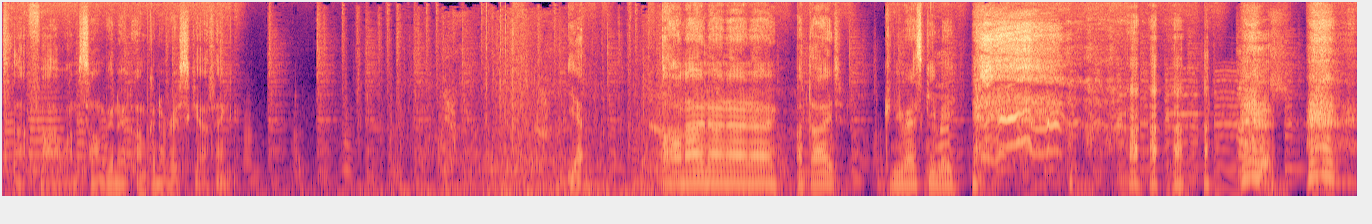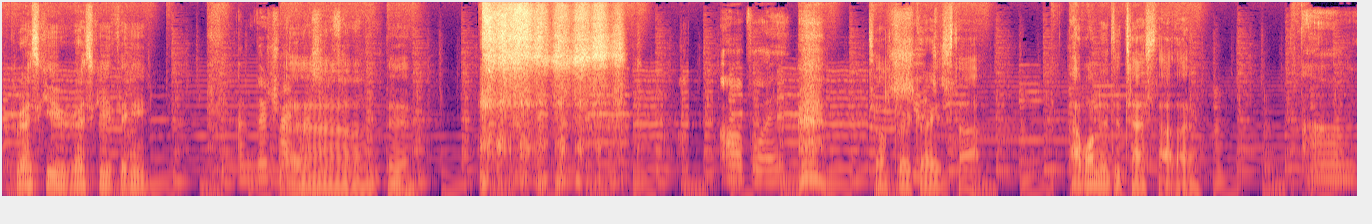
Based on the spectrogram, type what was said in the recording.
to that far one. So I'm gonna I'm gonna risk it. I think. Yeah. Oh no no no no! I died. Can you rescue me? rescue rescue thingy. I'm gonna try and rescue Oh thingy. dear. Oh boy. It's off to a great start. I wanted to test that though. Um,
